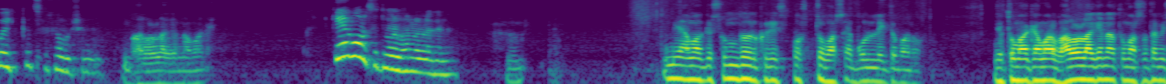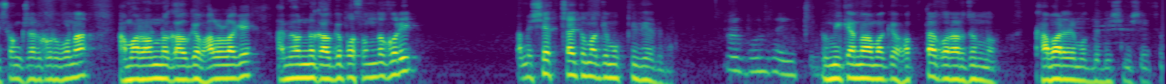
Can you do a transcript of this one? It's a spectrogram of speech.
কই কিছু সমস্যা নেই। ভালো লাগে না আমার কে বলছে তোমার ভালো লাগে না? তুমি আমাকে সুন্দর করে স্পষ্ট ভাষায় বললেই তো পারো। যে তোমাকে আমার ভালো লাগে না তোমার সাথে আমি সংসার করব না আমার অন্য কাউকে ভালো লাগে আমি অন্য কাউকে পছন্দ করি আমি স্বেচ্ছায় তোমাকে মুক্তি দিয়ে দেবো। তুমি কেন আমাকে হত্যা করার জন্য খাবারের মধ্যে বিষ মিশিয়েছো?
